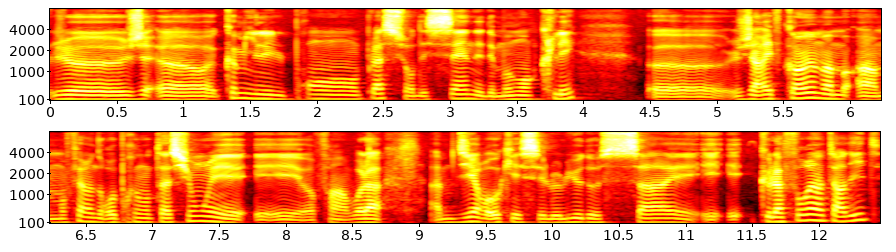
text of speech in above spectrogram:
je, j'ai- euh, comme il prend place sur des scènes et des moments clés, euh, j'arrive quand même à m'en faire une représentation et, et, enfin voilà, à me dire ok c'est le lieu de ça et, que la forêt interdite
